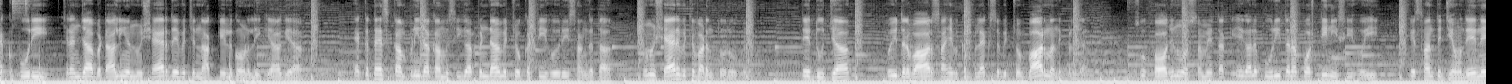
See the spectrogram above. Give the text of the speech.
ਇੱਕ ਪੂਰੀ 54 ਬਟਾਲੀਅਨ ਨੂੰ ਸ਼ਹਿਰ ਦੇ ਵਿੱਚ ਨਾਕੇ ਲਗਾਉਣ ਲਈ ਕਿਹਾ ਗਿਆ। ਇੱਕ ਤਾਂ ਇਸ ਕੰਪਨੀ ਦਾ ਕੰਮ ਸੀਗਾ, ਪਿੰਡਾਂ ਵਿੱਚੋਂ ਕੱਟੀ ਹੋਈ ਰਹੀ ਸੰਗਤ ਆ, ਉਹਨੂੰ ਸ਼ਹਿਰ ਵਿੱਚ ਵੜਨ ਤੋਂ ਰੋਕਣਾ। ਤੇ ਦੂਜਾ ਕੋਈ ਦਰਬਾਰ ਸਾਹਿਬ ਕੰਪਲੈਕਸ ਵਿੱਚੋਂ ਬਾਹਰ ਨਾ ਨਿਕਲ ਜਾਵੇ। ਸੋ ਫੌਜ ਨੂੰ ਉਸ ਸਮੇਂ ਤੱਕ ਇਹ ਗੱਲ ਪੂਰੀ ਤਰ੍ਹਾਂ ਪੁਸ਼ਟੀ ਨਹੀਂ ਸੀ ਹੋਈ ਕਿ ਸੰਤ ਜਿਉਂਦੇ ਨੇ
